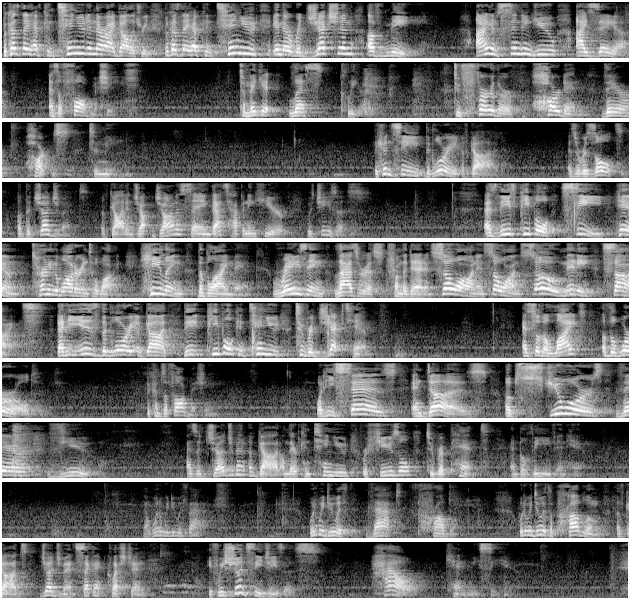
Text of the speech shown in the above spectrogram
Because they have continued in their idolatry, because they have continued in their rejection of me, I am sending you Isaiah as a fog machine. To make it less clear, to further harden their hearts to me. They couldn't see the glory of God as a result of the judgment of God. And John is saying that's happening here with Jesus. As these people see him turning the water into wine, healing the blind man, raising Lazarus from the dead, and so on and so on, so many signs that he is the glory of God, the people continued to reject him. And so the light of the world becomes a fog machine. What he says and does obscures their view as a judgment of God on their continued refusal to repent and believe in him. Now, what do we do with that? What do we do with that problem? What do we do with the problem of God's judgment? Second question if we should see Jesus, how can we see him?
